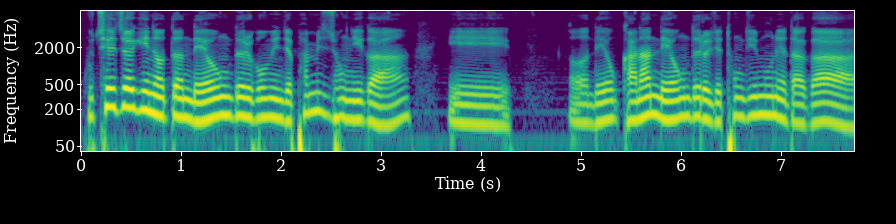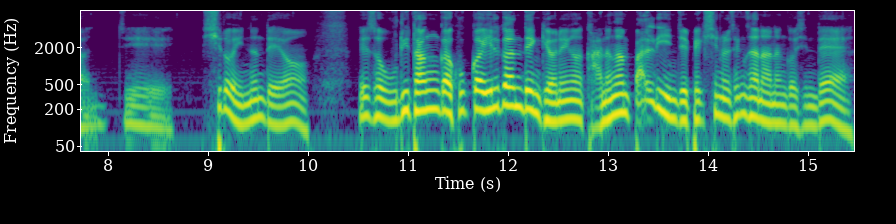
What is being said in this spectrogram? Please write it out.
구체적인 어떤 내용들 보면 이제 판미지 총리가 이 어, 내용 관한 내용들을 이제 통지문에다가 이제 실어 있는데요. 그래서 우리 당과 국가 일관된 견행은 가능한 빨리 이제 백신을 생산하는 것인데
